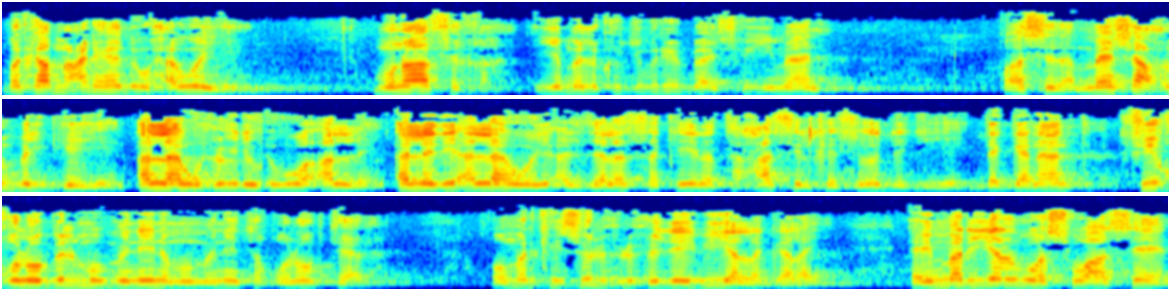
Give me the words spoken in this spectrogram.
marka macnaheedu waxaa weeye munaafiqa iyo malaku jibriil baa isku iimaana waa sida meesha xun bay geeyeen allah wuxuu yiri huwa alle alladii allah way anzala sakiinata hasilka soo dejiyay deganaanta fi qulubil mu'minina mu'minina qulubteeda oo ay mar yar waswaaseen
